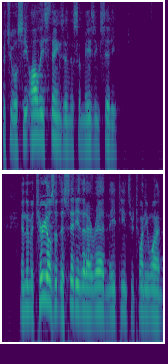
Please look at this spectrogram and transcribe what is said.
But you will see all these things in this amazing city. And the materials of the city that I read in 18 through 21,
